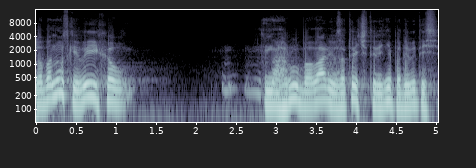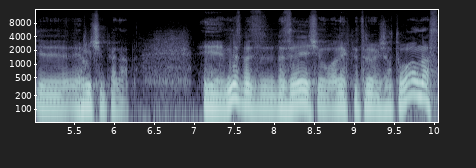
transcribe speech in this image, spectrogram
Лобановський виїхав на гру Баварію за 3-4 дні подивитись е, гру чемпіонату. І ми з Без- Безевичем Олег Петрович готував нас.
